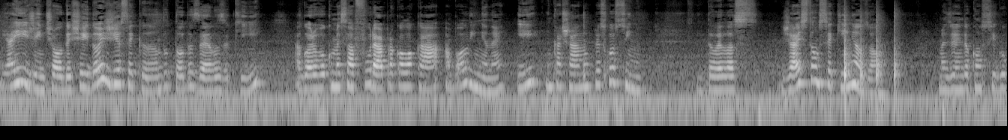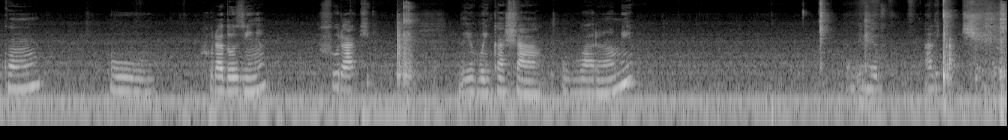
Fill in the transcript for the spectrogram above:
E aí, gente, ó, eu deixei dois dias secando todas elas aqui. Agora eu vou começar a furar para colocar a bolinha, né? E encaixar no pescocinho. Então elas já estão sequinhas, ó. Mas eu ainda consigo com o furadorzinho, furar aqui. Daí eu vou encaixar o arame. Cadê meu alicate?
